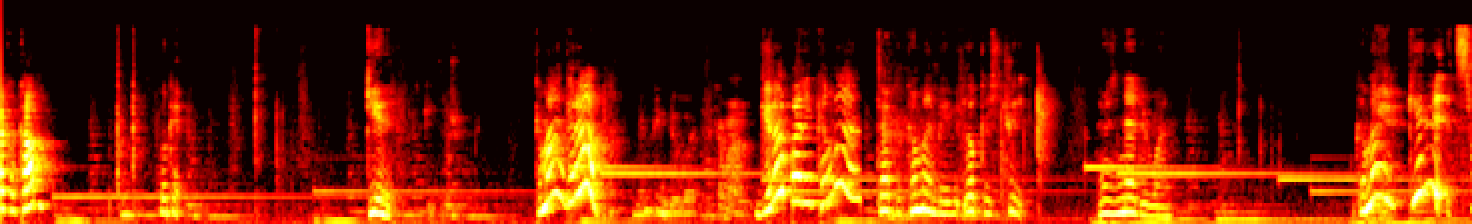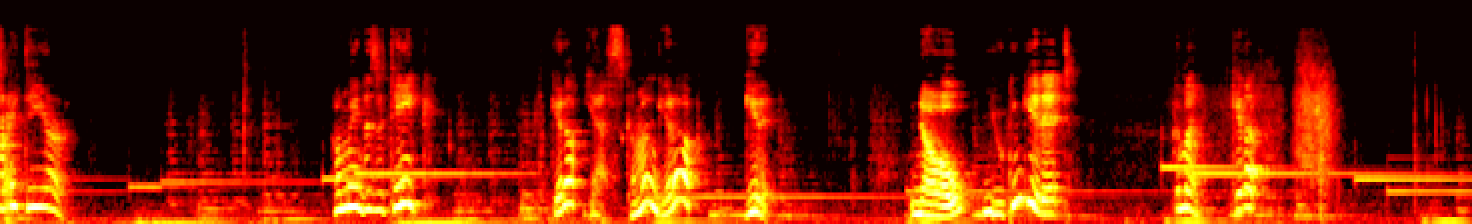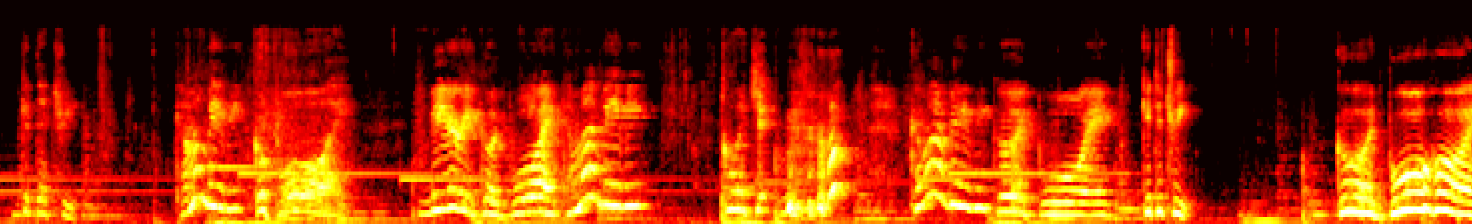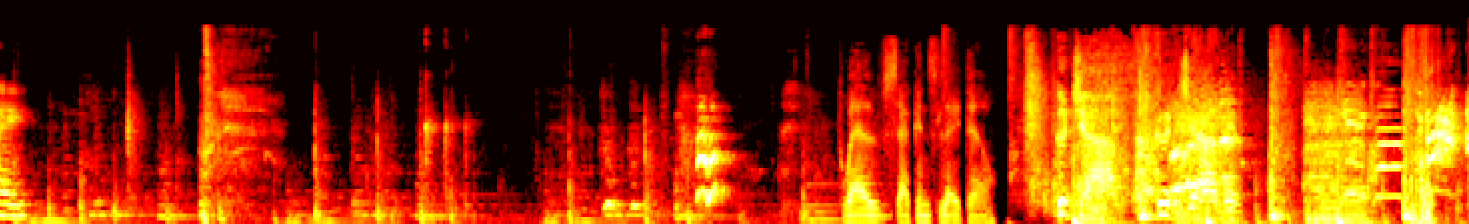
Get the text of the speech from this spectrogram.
Tucker, come. Look at. Get it. Get treat. Come on, get up. You can do it. Come on. Get up, buddy. Come on. Tucker, come on, baby. Look, his treat. There's another one. Come on, get it. It's right there. How many does it take? Get up. Yes. Come on, get up. Get it. No, you can get it. Get that treat. Come on, baby. Good boy. Very good boy. Come on, baby. Good. Come on, baby. Good boy. Get the treat. Good boy. 12 seconds later. Good job. Good job.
